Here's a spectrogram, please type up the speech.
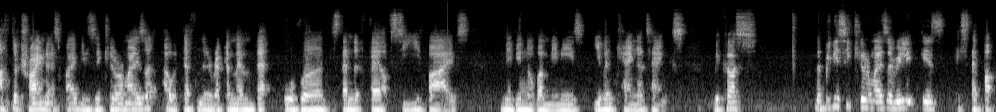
After trying the Aspire BDC Clearomizer, I would definitely recommend that over the standard fare of CE5s, maybe Nova Minis, even Kanger tanks, because the BDC Clearomizer really is a step up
